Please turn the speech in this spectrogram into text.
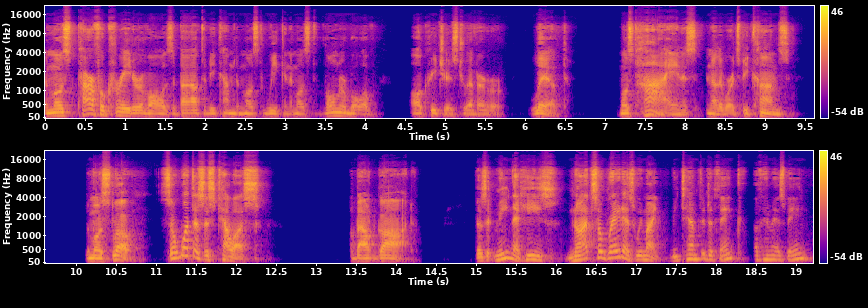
The most powerful creator of all is about to become the most weak and the most vulnerable of all creatures to have ever lived most high, in, in other words, becomes the most low. So, what does this tell us about God? Does it mean that he's not so great as we might be tempted to think of him as being?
